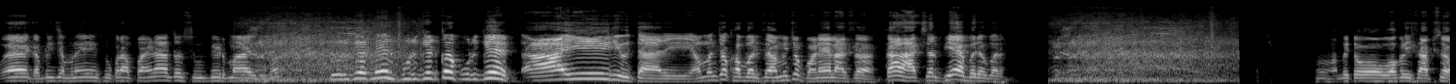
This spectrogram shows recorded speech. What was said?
ઓય છોકરા પરણ્યા તો સુરગેટમાં આવ્યું સુરગેટ નહીં ને પુરગેટ કો ફુરગેટ. આઈ રહ્યું તારી. અમને જો ખબર છે અમે જો ભણેલા છે. કાળ અક્ષર બરોબર. હમ, અમે તો ઓગળી સાપ છે.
